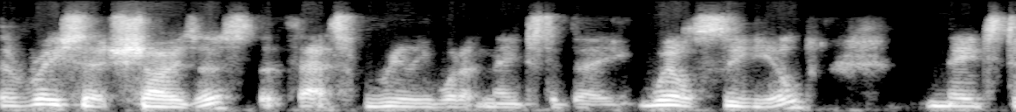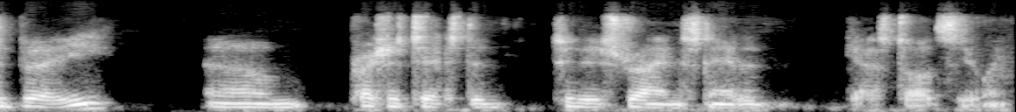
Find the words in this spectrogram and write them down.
the research shows us that that's really what it needs to be. Well sealed needs to be um, pressure tested to the Australian standard gas tight sealing.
